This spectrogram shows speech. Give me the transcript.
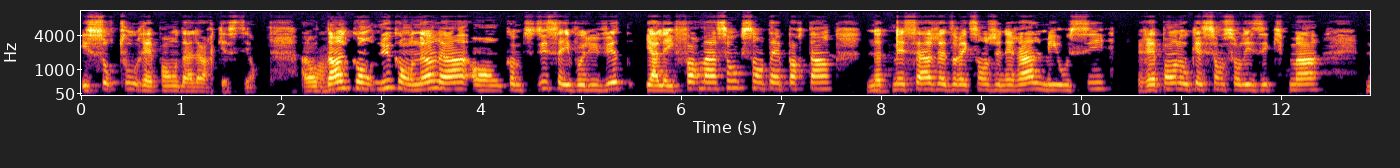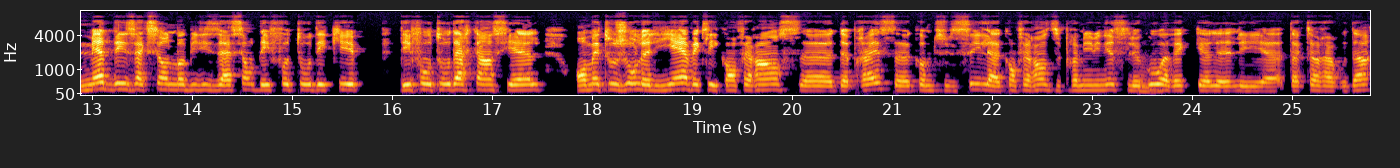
et surtout répondre à leurs questions. Alors, dans le contenu qu'on a là, on, comme tu dis, ça évolue vite. Il y a les formations qui sont importantes, notre message de la direction générale, mais aussi répondre aux questions sur les équipements, mettre des actions de mobilisation, des photos d'équipe, des photos d'arc-en-ciel. On met toujours le lien avec les conférences euh, de presse. Euh, comme tu le sais, la conférence du premier ministre Legault mm-hmm. avec euh, les docteurs Arruda,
